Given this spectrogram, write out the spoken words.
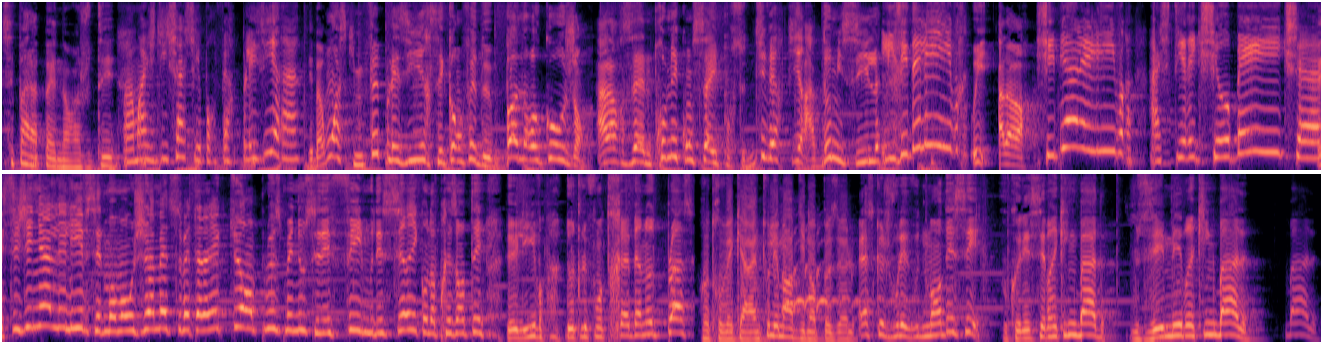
C'est pas la peine d'en rajouter. Bah, moi, je dis ça, c'est pour faire plaisir, hein. Et ben moi, ce qui me fait plaisir, c'est quand on fait de bonnes recos aux gens. Alors Zen, premier conseil pour se divertir à domicile. Lisez des livres Oui, alors. C'est bien les livres Astérix et Obélix euh. Et c'est génial les livres, c'est le moment où jamais de se mettre à la lecture en plus, mais nous c'est des films ou des séries qu'on doit présenter. Les livres, d'autres le font très bien à notre place. Retrouvez Karen tous les mardis dans Puzzle. Là, ce que je voulais vous demander, c'est, vous connaissez Breaking Bad? Vous aimez Breaking Bad Bad.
